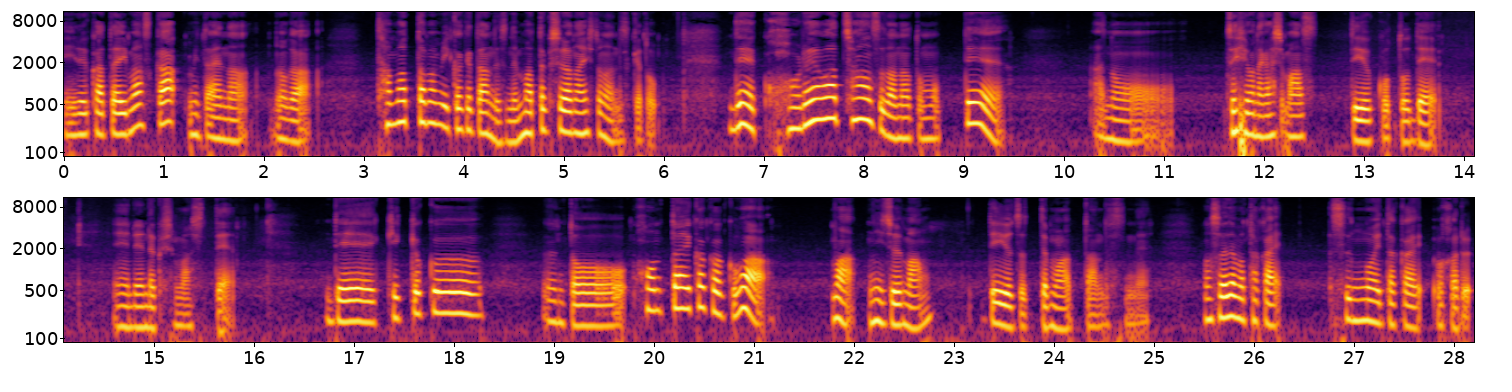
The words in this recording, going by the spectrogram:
いる方いますか？みたいなのが、たまたま見かけたんですね。全く知らない人なんですけど。で、これはチャンスだなと思って、あのー、ぜひお願いしますっていうことで、えー、連絡しまして。で、結局、うんと、本体価格は、まあ、20万で譲ってもらったんですね。まあ、それでも高い。すんごい高い。わかる。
